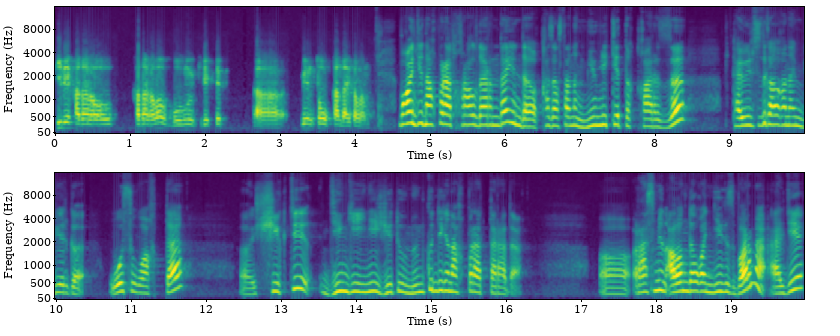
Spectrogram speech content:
тікелей қадағалау қадағалау болуы керек деп ә, мен толыққанды айта аламын. Бұған дейін ақпарат құралдарында енді қазақстанның мемлекеттік қарызы тәуелсіздік алғаннан бергі осы уақытта ә, шекті деңгейіне жетуі мүмкін деген ақпарат тарады. Ә, расымен алаңдауға негіз бар ма? Әлде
